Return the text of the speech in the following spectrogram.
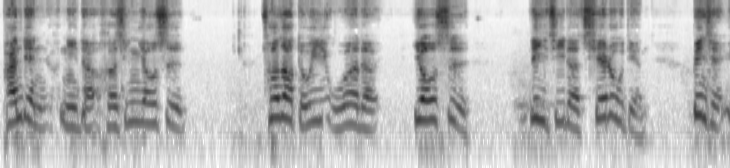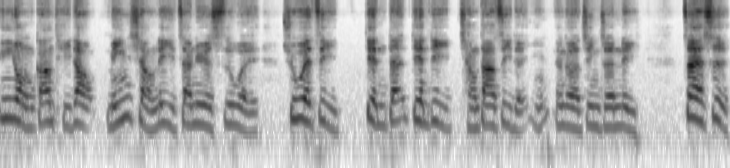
盘点你的核心优势，创造独一无二的优势，利基的切入点，并且运用我们刚刚提到冥想力战略思维，去为自己奠担奠定强大自己的那个竞争力。再是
